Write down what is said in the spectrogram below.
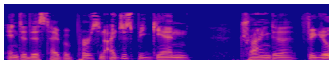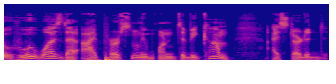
into this type of person. I just began trying to figure out who it was that I personally wanted to become. I started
